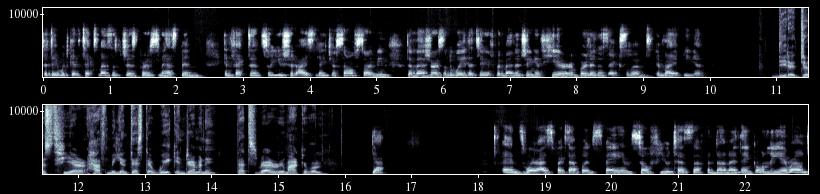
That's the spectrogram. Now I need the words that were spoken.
that they would get a text message: this person has been infected, so you should isolate yourself. So I mean, the measures and the way that they have been managing it here in Berlin is excellent, in my opinion. Did I just hear half million tests a week in Germany? That's very remarkable. Yeah, and whereas, for example, in Spain, so few tests have been done, I think only around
